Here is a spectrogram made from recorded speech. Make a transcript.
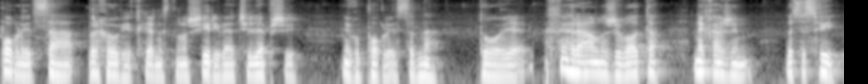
pogled sa vrha uvijek jednostavno širi, veći, ljepši nego pogled sa dna. To je realno života. Ne kažem da su svi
